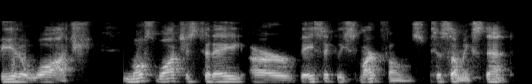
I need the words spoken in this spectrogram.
be it a watch? Most watches today are basically smartphones to some extent.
